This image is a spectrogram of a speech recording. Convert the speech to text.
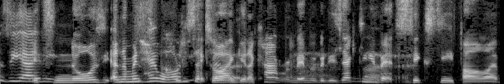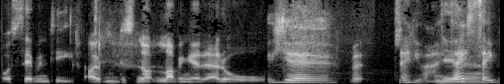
nauseating. It's nausea. And I mean, how old is that guy again? I can't remember, but he's acting No. about 65 or 70. I'm just not loving it at all. yeah, but anyway, Yeah. they seem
